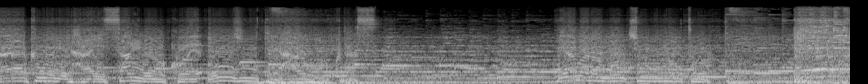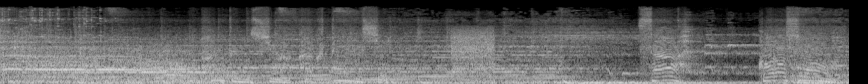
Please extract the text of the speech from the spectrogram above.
幕より灰三度を超え応じにて藩を下す。山の門中によるとあんたの死は確定らし。いさあ殺し合う。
